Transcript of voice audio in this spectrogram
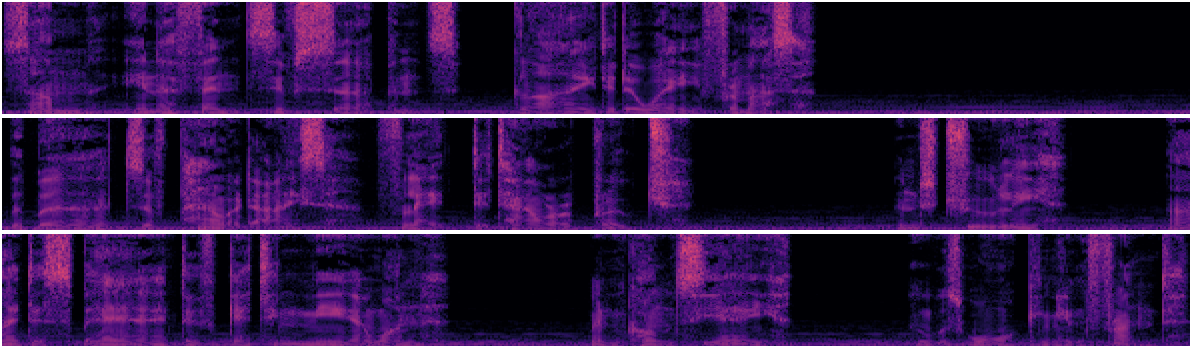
Some inoffensive serpents glided away from us. The birds of paradise fled at our approach, and truly, I despaired of getting near one when Conseil, who was walking in front,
